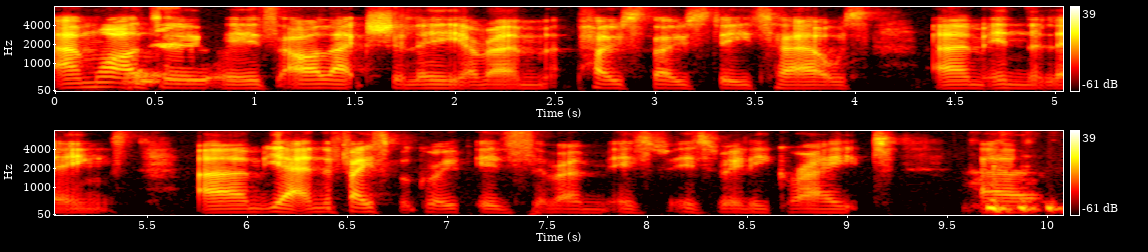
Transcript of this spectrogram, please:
and what I'll do is I'll actually um, post those details um, in the links. Um, yeah, and the Facebook group is um, is is really great. Um,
